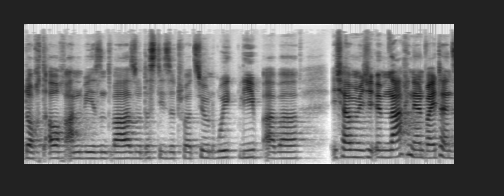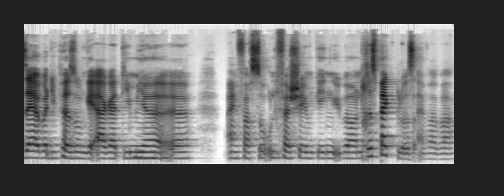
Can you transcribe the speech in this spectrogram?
dort auch anwesend war, so dass die Situation ruhig blieb. Aber ich habe mich im Nachhinein weiterhin sehr über die Person geärgert, die mir mhm. äh, einfach so unverschämt gegenüber und respektlos einfach war.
